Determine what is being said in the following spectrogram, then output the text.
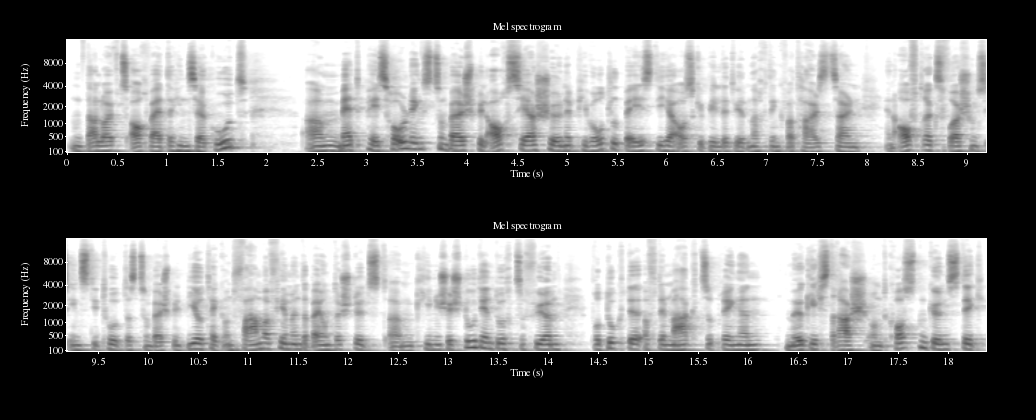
Und da läuft es auch weiterhin sehr gut. Ähm, MadPace Holdings zum Beispiel, auch sehr schöne Pivotal Base, die hier ausgebildet wird nach den Quartalszahlen. Ein Auftragsforschungsinstitut, das zum Beispiel Biotech- und Pharmafirmen dabei unterstützt, ähm, klinische Studien durchzuführen, Produkte auf den Markt zu bringen, möglichst rasch und kostengünstig.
